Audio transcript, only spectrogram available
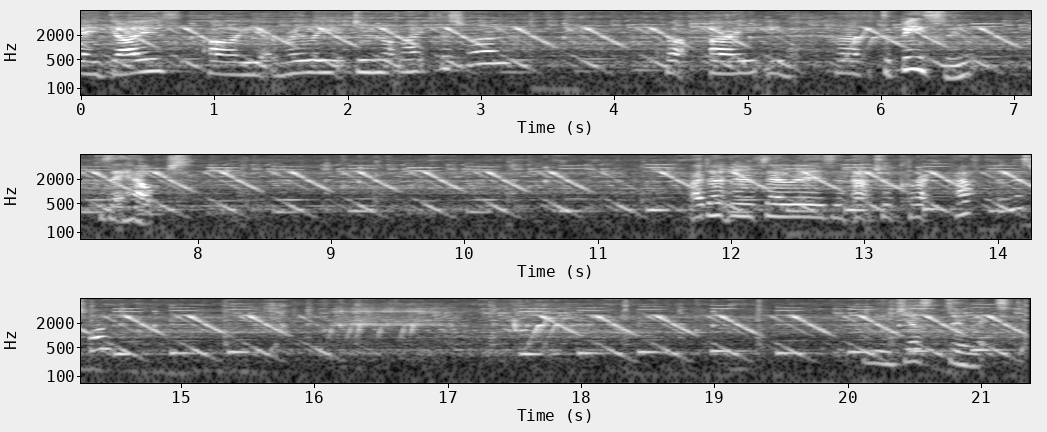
Okay, guys, I really do not like this one, but I have the bee suit because it helps. I don't know if there is an actual correct path in this one. You just do it.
